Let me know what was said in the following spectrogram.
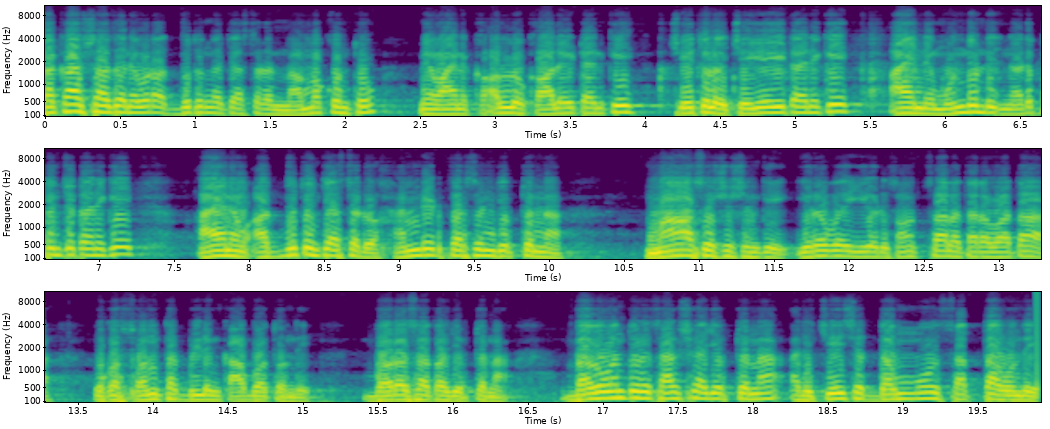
ప్రకాష్ రాజ్ అని కూడా అద్భుతంగా చేస్తాడని నమ్మకంతో మేము ఆయన కాల్లో కాలేయటానికి చేతిలో చేయటానికి ఆయన్ని ముందుండి నడిపించడానికి ఆయన అద్భుతం చేస్తాడు. హండ్రెడ్ పర్సెంట్ చెప్తున్నా మా అసోసియేషన్కి ఇరవై ఏడు సంవత్సరాల తర్వాత ఒక సొంత బిల్డింగ్ కాబోతుంది. భరోసాతో చెప్తున్నా. భగవంతుడు సాక్షిగా చెప్తున్నా అది చేసే దమ్ము సత్తా ఉంది.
